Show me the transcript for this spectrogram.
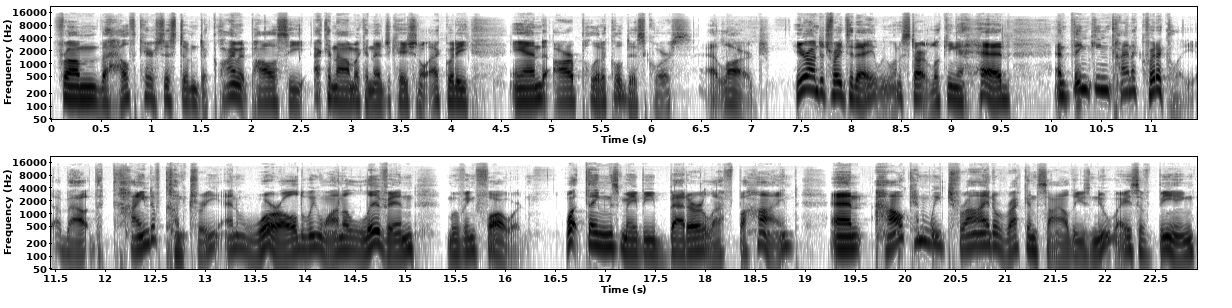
from the healthcare system to climate policy, economic and educational equity, and our political discourse at large. Here on Detroit Today, we want to start looking ahead and thinking kind of critically about the kind of country and world we want to live in moving forward. What things may be better left behind, and how can we try to reconcile these new ways of being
